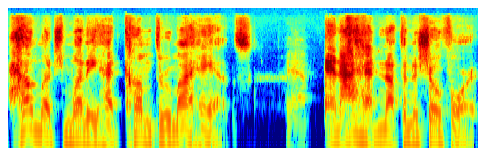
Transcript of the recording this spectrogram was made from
how much money had come through my hands. Yeah. And I had nothing to show for it.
